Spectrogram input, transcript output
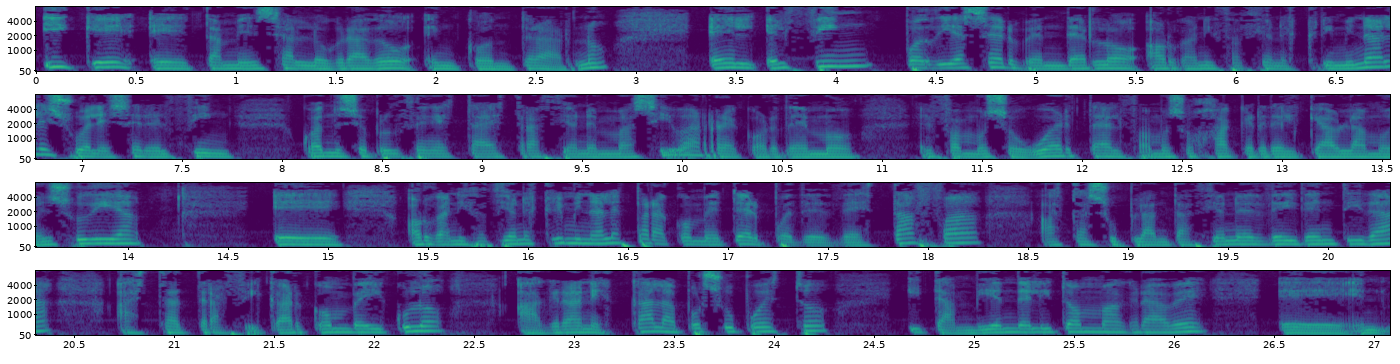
y que eh, también se han logrado encontrar, ¿no? El, el fin podría ser venderlo a organizaciones criminales, suele ser el fin cuando se producen estas extracciones masivas, recordemos el famoso Huerta, el famoso hacker del que hablamos en su día, eh, a organizaciones criminales para cometer, pues desde estafa hasta suplantaciones de identidad, hasta traficar con vehículos a gran escala, por supuesto, y también delitos más graves eh,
